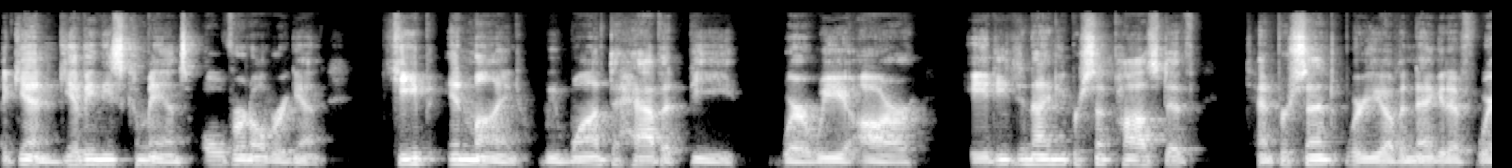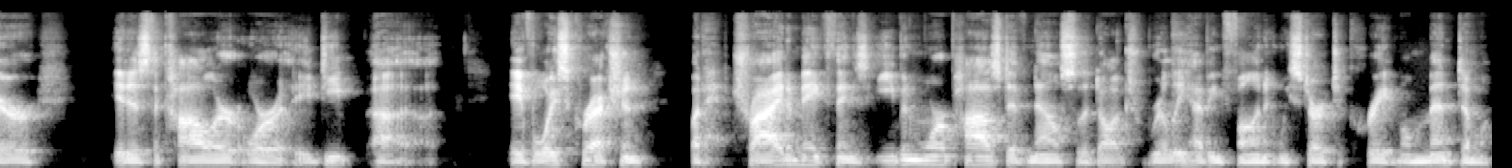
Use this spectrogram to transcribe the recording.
Again, giving these commands over and over again. Keep in mind, we want to have it be where we are 80 to 90% positive, 10% where you have a negative, where it is the collar or a deep, uh, a voice correction, but try to make things even more positive now so the dog's really having fun and we start to create momentum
